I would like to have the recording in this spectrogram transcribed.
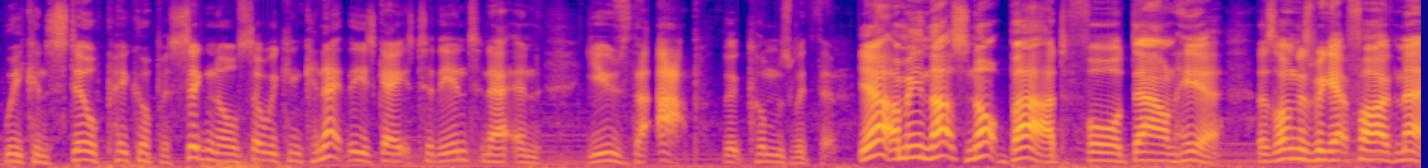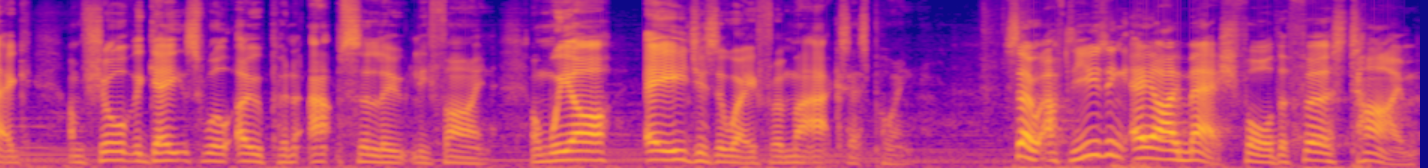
we can still pick up a signal so we can connect these gates to the internet and use the app that comes with them. Yeah, I mean, that's not bad for down here. As long as we get five meg, I'm sure the gates will open absolutely fine. And we are ages away from that access point. So after using AI Mesh for the first time,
